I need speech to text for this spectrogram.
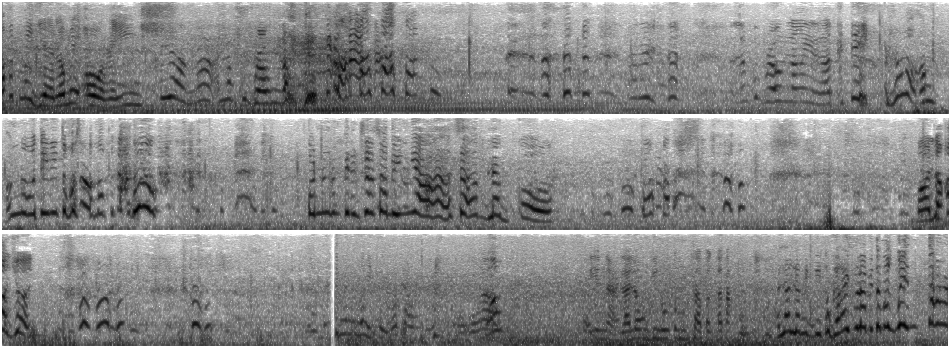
Bakit may yellow, may orange? Kaya nga, alam ko brown lang. alam ko brown lang yun. At. Ano, ang, ang nauti nito kasama ko. Oh! Paano nang pinagsasabi niya sa vlog ko? Bala ka dyan. oh? Ayun na, lalong ginutom sa pagtatakbo. Ala, lamig dito guys, malapit na mag-winter!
